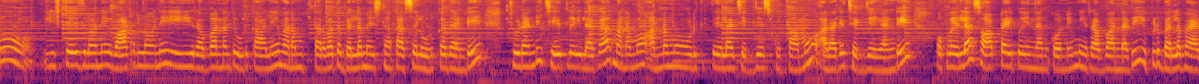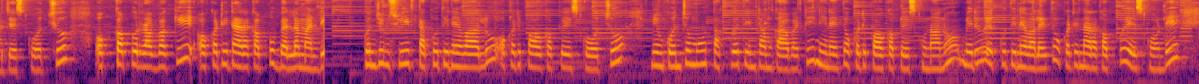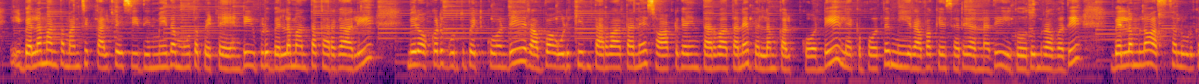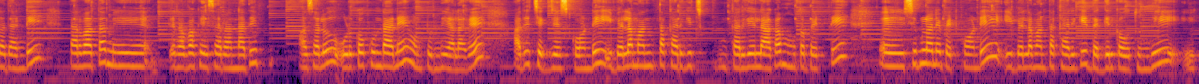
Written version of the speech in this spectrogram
ఈ స్టేజ్లోని వాటర్లోని ఈ రవ్వ అన్నది ఉడకాలి. మనం తర్వాత బెల్లం వేసినాక అస్సలు ఉడకదండి. చూడండి చేతిలో ఇలాగా మనము అన్నము ఉడికితే ఇలా చెక్ చేసుకుంటాము. అలాగే చెక్ చేయండి. ఒకవేళ సాఫ్ట్ అయిపోయింది అనుకోండి మీ రవ్వ అన్నది ఇప్పుడు బెల్లం యాడ్ చేసుకోవచ్చు. ఒక కప్పు రవ్వకి ఒకటిన్నర కప్పు బెల్లం అండి. కొంచెం స్వీట్ తక్కువ తినేవాళ్ళు ఒకటి పావు కప్పు వేసుకోవచ్చు. మేము కొంచెము తక్కువ తింటాం కాబట్టి నేనైతే ఒకటి పావు కప్పు వేసుకున్నాను. మీరు ఎక్కువ తినే వాళ్ళైతే ఒకటిన్నర కప్పు వేసుకోండి. ఈ బెల్లం అంతా మంచిగా కలిపేసి దీని మీద మూత పెట్టేయండి. ఇప్పుడు బెల్లం అంతా కరగాలి. మీరు ఒక్కటి గుర్తుపెట్టుకోండి. రవ్వ ఉడికిన తర్వాతనే సాఫ్ట్గా అయిన తర్వాతనే బెల్లం కలుపుకోండి. లేకపోతే మీ రవ్వ కేసరి అన్నది గోధుమ రవ్వది బెల్లంలో అస్సలు ఉడకదండి. తర్వాత మీ రవ్వ కేసరి అన్నది అసలు ఉడకకుండానే ఉంటుంది అలాగే. అది చెక్ చేసుకోండి. ఈ బెల్లం అంతా కరిగి కరిగేలాగా మూత పెట్టి సిమ్లోనే పెట్టుకోండి. ఈ బెల్లం అంతా కరిగి దగ్గరికి అవుతుంది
